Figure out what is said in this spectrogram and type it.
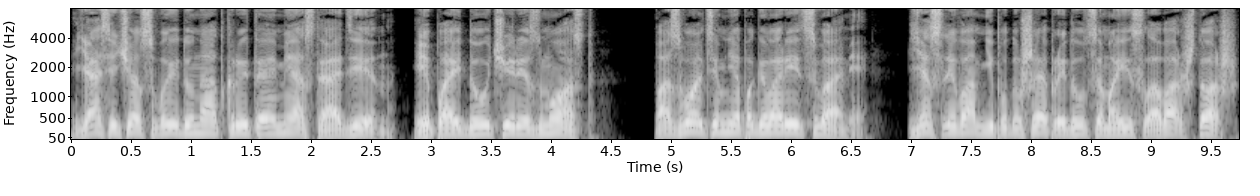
Я сейчас выйду на открытое место один и пойду через мост. Позвольте мне поговорить с вами. Если вам не по душе придутся мои слова, что ж,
